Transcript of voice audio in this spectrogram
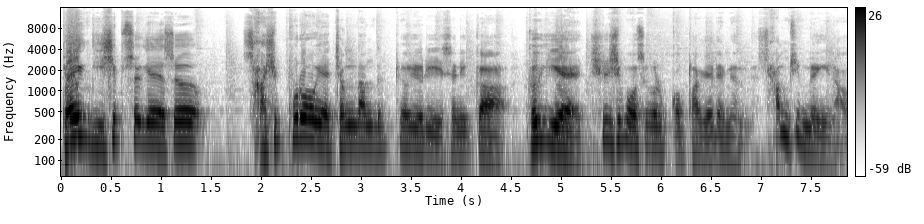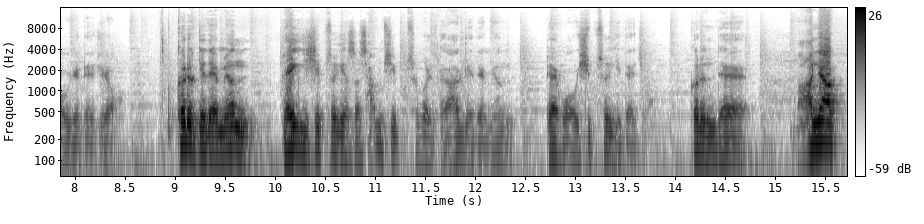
120석에서 40%의 정당 득표율이 있으니까 거기에 75석을 곱하게 되면 30명이 나오게 되죠. 그렇게 되면 120석에서 30석을 더하게 되면 150석이 되죠. 그런데 만약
